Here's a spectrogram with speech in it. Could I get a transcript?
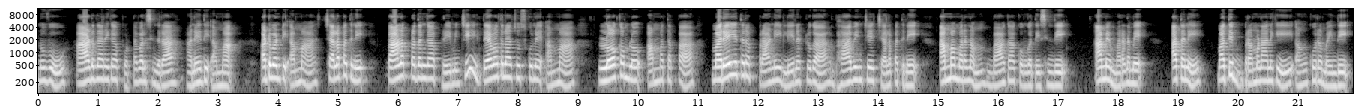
నువ్వు ఆడదానిగా పుట్టవలసిందిరా అనేది అమ్మ. అటువంటి అమ్మ చలపతిని ప్రాణప్రదంగా ప్రేమించి దేవతలా చూసుకునే అమ్మ లోకంలో అమ్మ తప్ప మరే ఇతర ప్రాణి లేనట్లుగా భావించే చలపతిని అమ్మ మరణం బాగా కొంగతీసింది. ఆమె మరణమే. అతని మతి భ్రమణానికి అంకురమైంది.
